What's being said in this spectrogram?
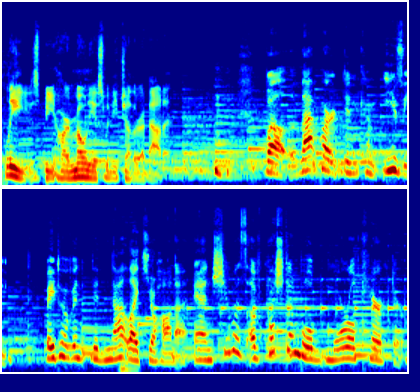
please be harmonious with each other about it. well, that part didn't come easy. Beethoven did not like Johanna, and she was of questionable moral character.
